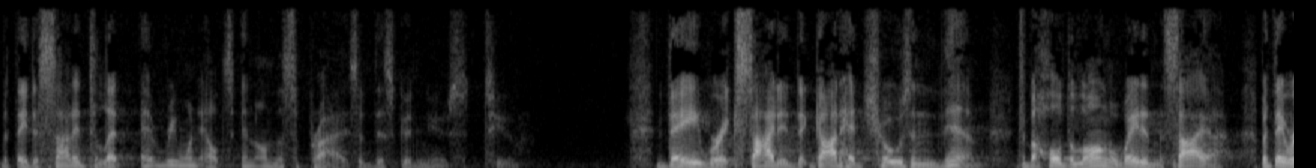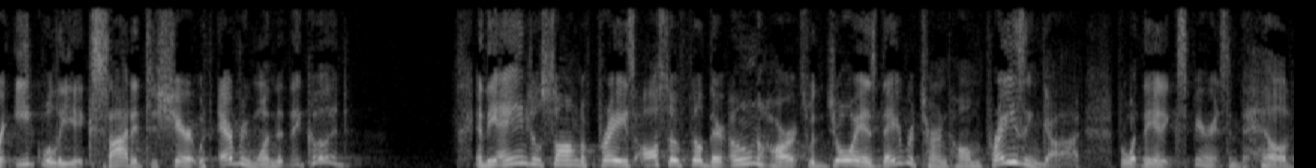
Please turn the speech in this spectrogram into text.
but they decided to let everyone else in on the surprise of this good news too. They were excited that God had chosen them to behold the long awaited Messiah, but they were equally excited to share it with everyone that they could. And the angels' song of praise also filled their own hearts with joy as they returned home, praising God for what they had experienced and beheld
